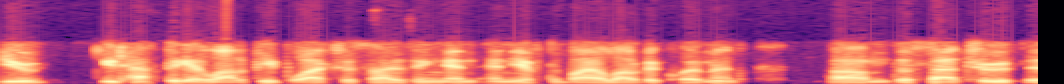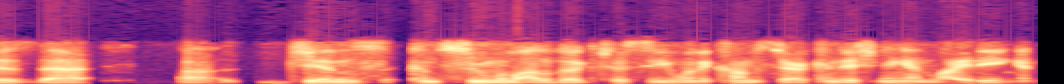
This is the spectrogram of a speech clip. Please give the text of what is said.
you you'd have to get a lot of people exercising, and, and you have to buy a lot of equipment. Um, the sad truth is that uh, gyms consume a lot of electricity when it comes to air conditioning and lighting and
